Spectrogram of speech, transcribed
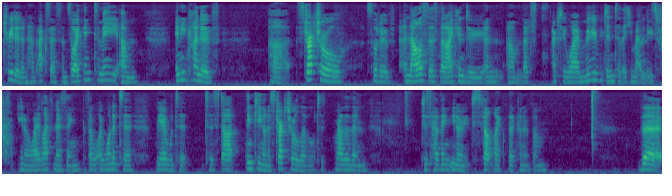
treated and have access. And so I think to me, um, any kind of uh, structural sort of analysis that I can do, and um, that's actually why I moved into the humanities, you know, why I left nursing, because I, I, wanted to be able to, to start thinking on a structural level to rather than just having, you know, it just felt like the kind of um, the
